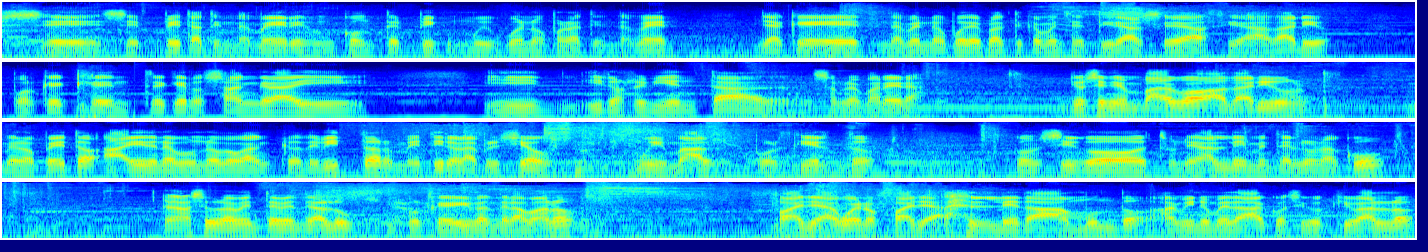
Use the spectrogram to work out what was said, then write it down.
se, se peta a Tindamer. Es un counter pick muy bueno para Tindamer, ya que Tindamer no puede prácticamente tirarse hacia Darius porque es que entre que lo sangra y, y, lo revienta sobremanera. Yo, sin embargo, a Darius me lo peto. Ahí de nuevo un nuevo ganqueo de Víctor. Me tira a la prisión muy mal, por cierto. Consigo stunearle y meterle una Q. Ahora seguramente vendrá Lux porque iban de la mano. Falla, bueno, falla. Le da a Mundo. A mí no me da, consigo esquivarlo.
